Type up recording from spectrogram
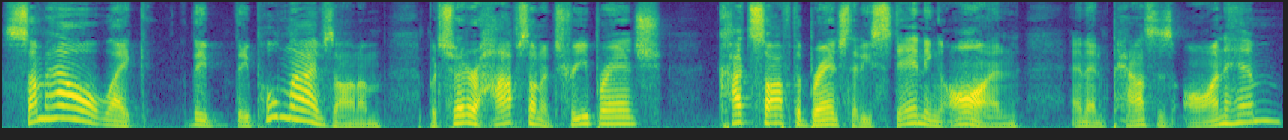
somehow like they they pull knives on him, but Shredder hops on a tree branch, cuts off the branch that he's standing on, and then pounces on him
